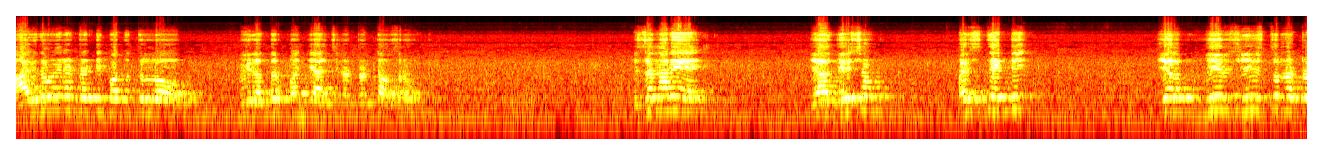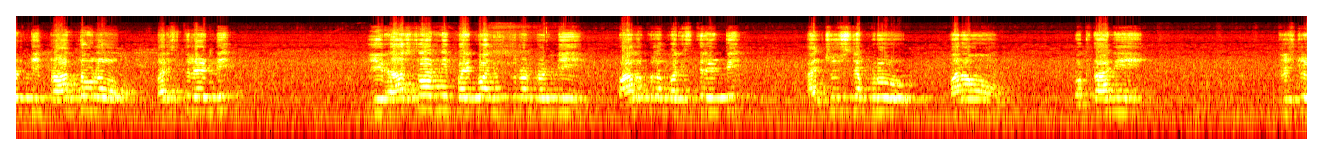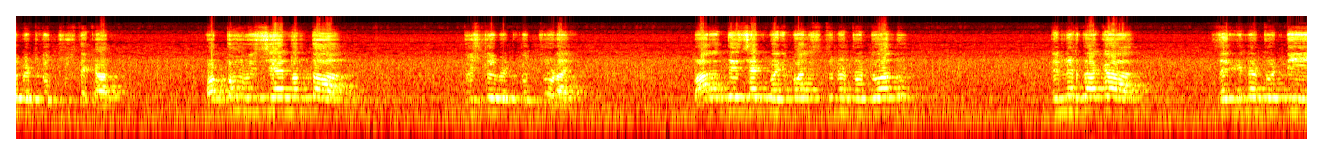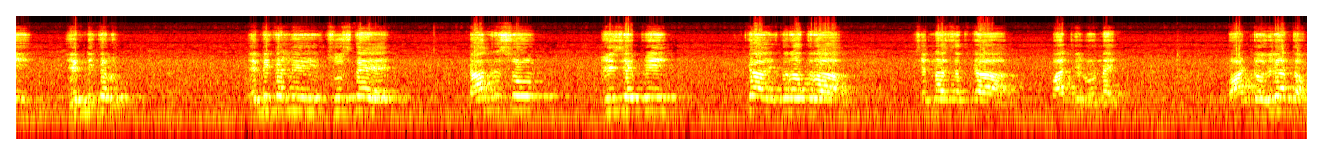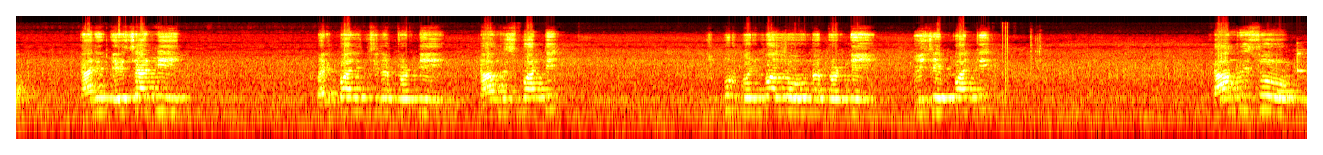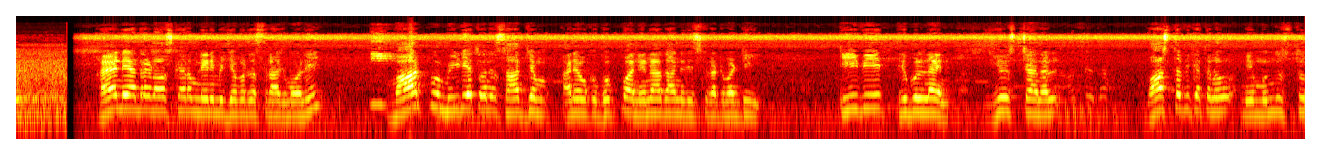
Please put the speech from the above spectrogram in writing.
ఆ విధమైనటువంటి పద్ధతుల్లో మీరందరూ పనిచేయాల్సినటువంటి అవసరం ఉంది. నిజంగానే ఇలా దేశం పరిస్థితి ఏంటి? ఇవాళ మీరు జీవిస్తున్నటువంటి ప్రాంతంలో పరిస్థితులు ఏంటి? ఈ రాష్ట్రాన్ని పరిపాలిస్తున్నటువంటి పాలకుల పరిస్థితులు ఏంటి? అని చూసినప్పుడు మనం ఒకదాన్ని దృష్టిలో పెట్టుకొని చూస్తే కాదు. మొత్తం విషయాన్నంతా దృష్టిలో పెట్టుకొని చూడాలి. భారతదేశాన్ని పరిపాలిస్తున్నటువంటి వాళ్ళు నిన్నటి దాకా జరిగినటువంటి ఎన్నికలు. ఎన్నికల్ని చూస్తే కాంగ్రెస్ బీజేపీ ఇంకా ఇతరత్ర చిన్న చిన్న పార్టీలు ఉన్నాయి. వాటిని వదిలేద్దాం. కానీ దేశాన్ని పరిపాలించినటువంటి కాంగ్రెస్ పార్టీ ఇప్పుడు పరిపాలనలో ఉన్నటువంటి బీజేపీ పార్టీ కాంగ్రెస్ హాయ్ అండి అందరికీ నమస్కారం. నేను మీ జబర్దస్త్ రాజమౌళి. మార్పు మీడియాతోనే సాధ్యం అనే ఒక గొప్ప నినాదాన్ని తీసుకున్నటువంటి TV triple nine news channel వాస్తవికతను మీ ముందుస్తూ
